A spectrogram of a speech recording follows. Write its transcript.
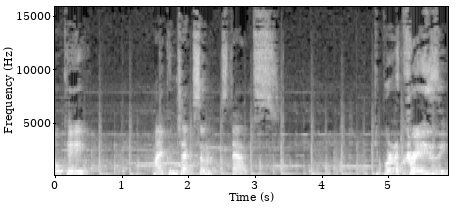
Okay, Michael Jackson steps. People are crazy.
